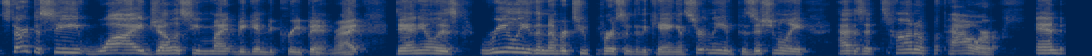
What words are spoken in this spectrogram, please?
start to see why jealousy might begin to creep in right? Daniel is really the number two person to the king and certainly in positionally has a ton of power. And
